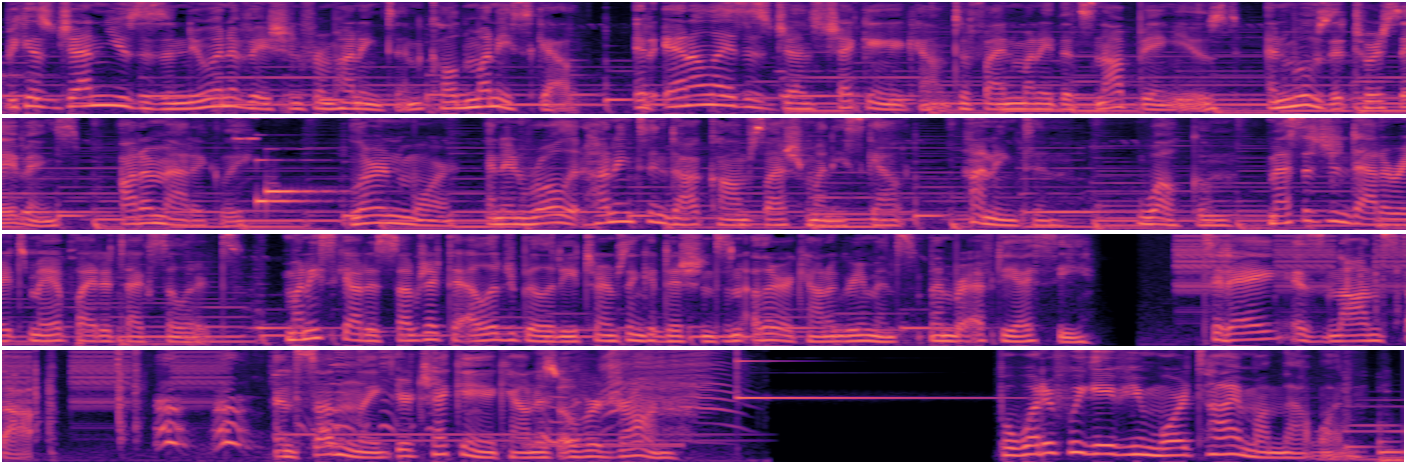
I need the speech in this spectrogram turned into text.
because Jen uses a new innovation from Huntington called Money Scout. It analyzes Jen's checking account to find money that's not being used and moves it to her savings automatically. Learn more and enroll at huntington.com slash moneyscout. Huntington. Welcome. Message and data rates may apply to text alerts. Money Scout is subject to eligibility, terms and conditions, and other account agreements. Member FDIC. Today is nonstop. And suddenly, your checking account is overdrawn. But what if we gave you more time on that one?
